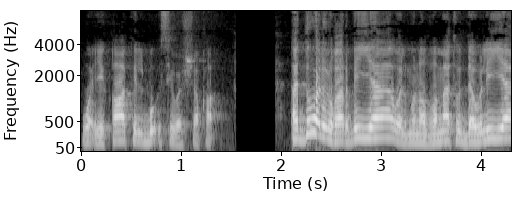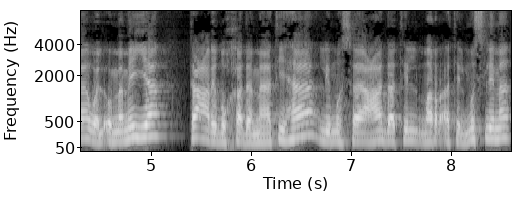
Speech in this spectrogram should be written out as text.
وإيقاف البؤس والشقاء الدول الغربية والمنظمات الدولية والأممية تعرض خدماتها لمساعدة المرأة المسلمة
